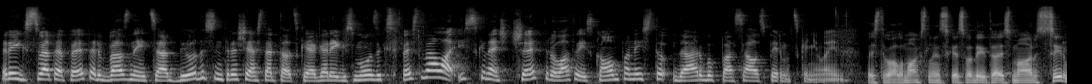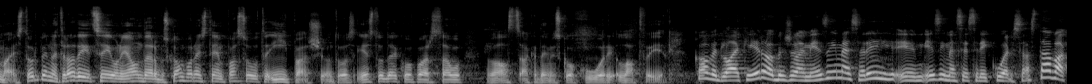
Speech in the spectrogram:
Rīgas Svētā Pētera baznīcā 23. starptautiskajā garīgas mūzikas festivālā izskanēs četru Latvijas komponistu darbu pasaules pirmatskaņojumu. Festivāla mākslinieckais vadītājs Māris Cirmais turpina tradīciju un jaundarbus komponistiem pasūta īpaši un tos iestudē kopā ar savu valsts akadēmisko kori Latvija. Covid laika ierobežojumi iezīmēs arī, iezīmēsies arī kori sastāvā.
